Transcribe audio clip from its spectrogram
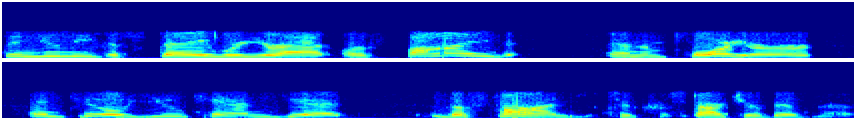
then you need to stay where you're at or find an employer until you can get the funds to start your business.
